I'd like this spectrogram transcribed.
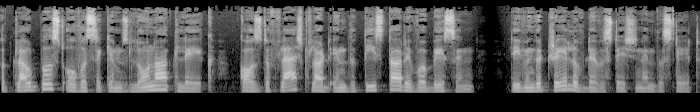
a cloudburst over Sikkim's Lhonak Lake caused a flash flood in the Teesta River basin, leaving a trail of devastation in the state.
